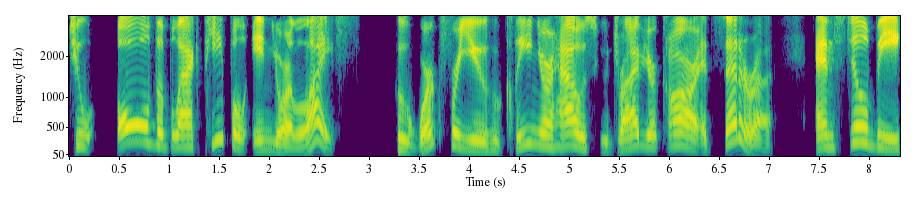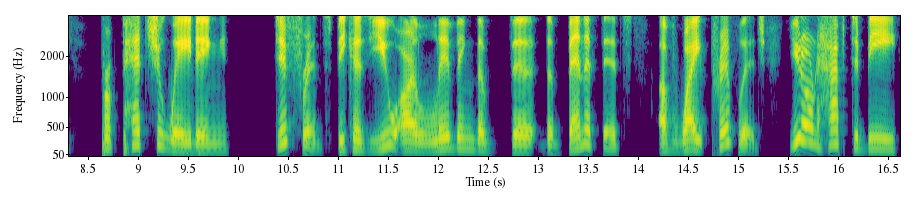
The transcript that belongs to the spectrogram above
to all the black people in your life who work for you, who clean your house, who drive your car, etc., and still be perpetuating difference because you are living the the the benefits of white privilege. You don't have to be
